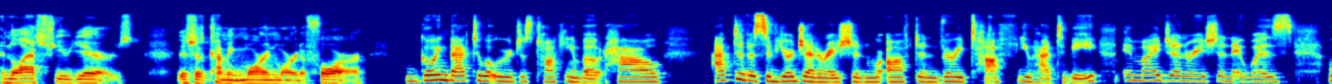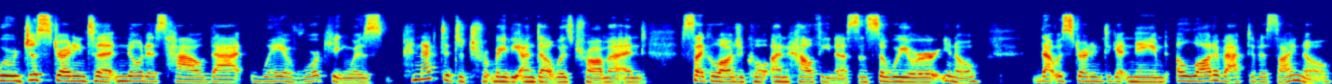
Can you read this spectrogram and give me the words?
In the last few years, this is coming more and more to fore. Going back to what we were just talking about, how activists of your generation were often very tough you had to be. In my generation it was we were just starting to notice how that way of working was connected to tr- maybe undealt with trauma and psychological unhealthiness. And so we were you know that was starting to get named. A lot of activists i know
